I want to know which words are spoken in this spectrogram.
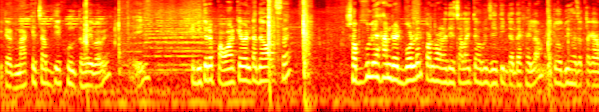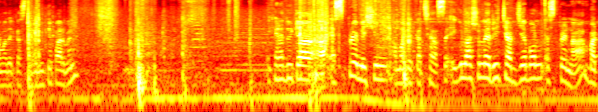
এটার নাকে চাপ দিয়ে খুলতে হয় এভাবে। এই ভিতরে পাওয়ার কেবেলটা দেওয়া আছে। সবগুলোই হান্ড্রেড বোল্ডের কনভার্টার দিয়ে চালাইতে হবে, যে তিনটা দেখাইলাম। এটাও দুই হাজার টাকায় আমাদের কাছ থেকে নিতে পারবেন। এখানে দুইটা স্প্রে মেশিন আমাদের কাছে আছে। এগুলো আসলে রিচার্জেবল স্প্রে না বাট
